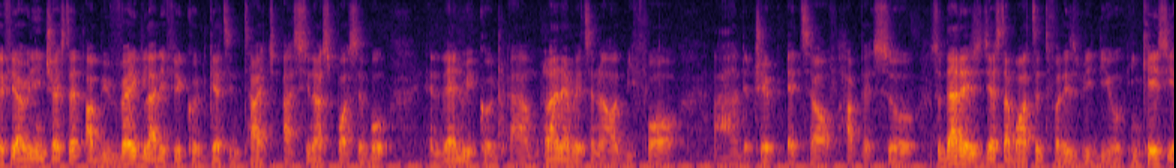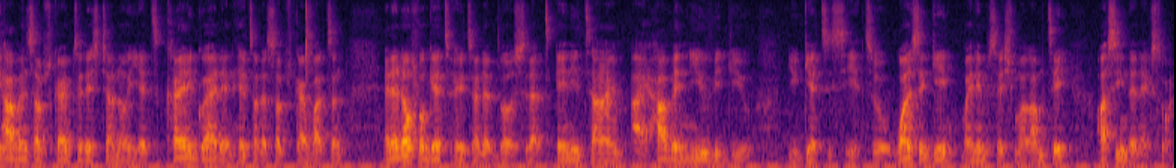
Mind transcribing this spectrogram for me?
if you are really interested, I'll be very glad if you could get in touch as soon as possible and then we could um, plan everything out before uh, the trip itself happens so so that is just about it for this video in case you haven't subscribed to this channel yet kindly go ahead and hit on the subscribe button and then don't forget to hit on the bell so that anytime i have a new video you get to see it so once again my name is Ishmael Amte. i'll see you in the next one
